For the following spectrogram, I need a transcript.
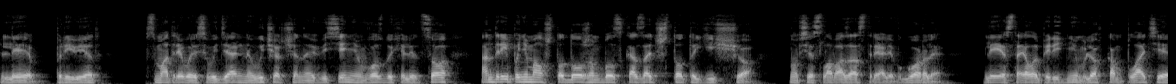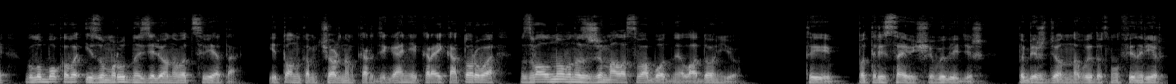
«Ле, привет!» Всматриваясь в идеально вычерченное в весеннем воздухе лицо, Андрей понимал, что должен был сказать что-то еще, но все слова застряли в горле. Лея стояла перед ним в легком платье глубокого изумрудно-зеленого цвета и тонком черном кардигане, край которого взволнованно сжимала свободной ладонью. «Ты потрясающе выглядишь», — побежденно выдохнул Фенрир.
